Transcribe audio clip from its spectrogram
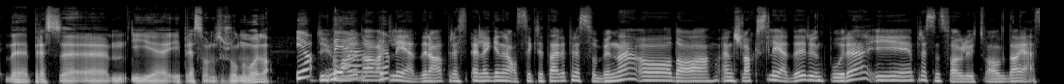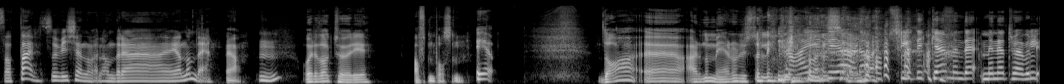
eh, presse, eh, i, i presseorganisasjonene våre, da. Ja, Du det har jo da vært ja. leder av press, eller generalsekretær i Presseforbundet, og da en slags leder rundt bordet i Pressens faglige utvalg da jeg satt der. Så vi kjenner hverandre gjennom det. Ja. Og redaktør i Aftenposten. Ja. Da eh, er det noe mer du har lyst til å legge Nei, på den det er det absolutt ikke. Men, det, men jeg tror jeg, vil,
